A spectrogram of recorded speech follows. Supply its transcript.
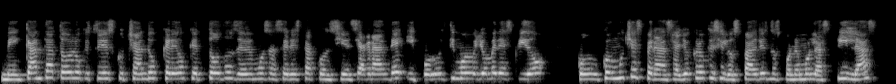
Me encanta todo lo que estoy escuchando. Creo que todos debemos hacer esta conciencia grande. Y por último, yo me despido con, mucha esperanza. Yo creo que si los padres nos ponemos las pilas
